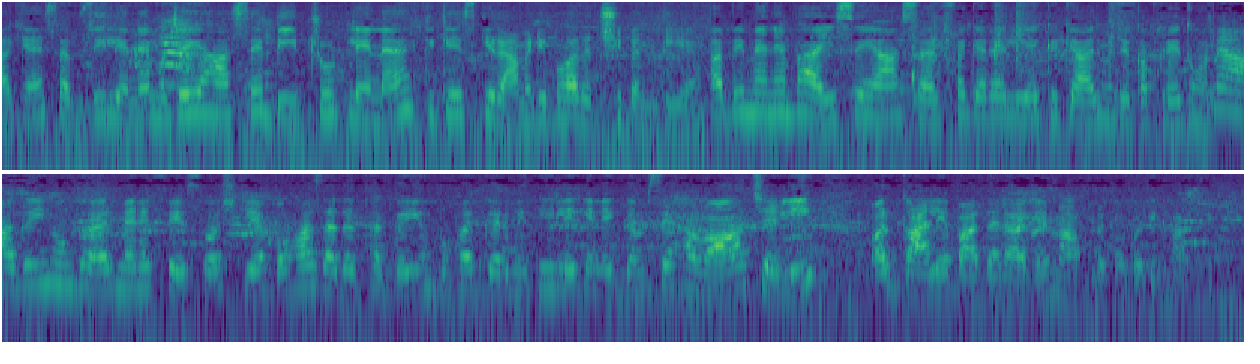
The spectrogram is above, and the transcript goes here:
आ गए सब्ज़ी लेने। मुझे यहाँ से बीट रूट लेना है क्योंकि इसकी रेमेडी बहुत अच्छी बनती है। अभी मैंने भाई से यहाँ सर्फ वगैरह लिया क्योंकि आज मुझे कपड़े धोने मैं आ गई हूँ घर मैंने फेस वॉश किया। बहुत ज़्यादा थक गई हूँ बहुत गर्मी थी लेकिन एकदम से हवा चली और काले बादल आ गए। मैं आप लोगों को दिखाती हूँ।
